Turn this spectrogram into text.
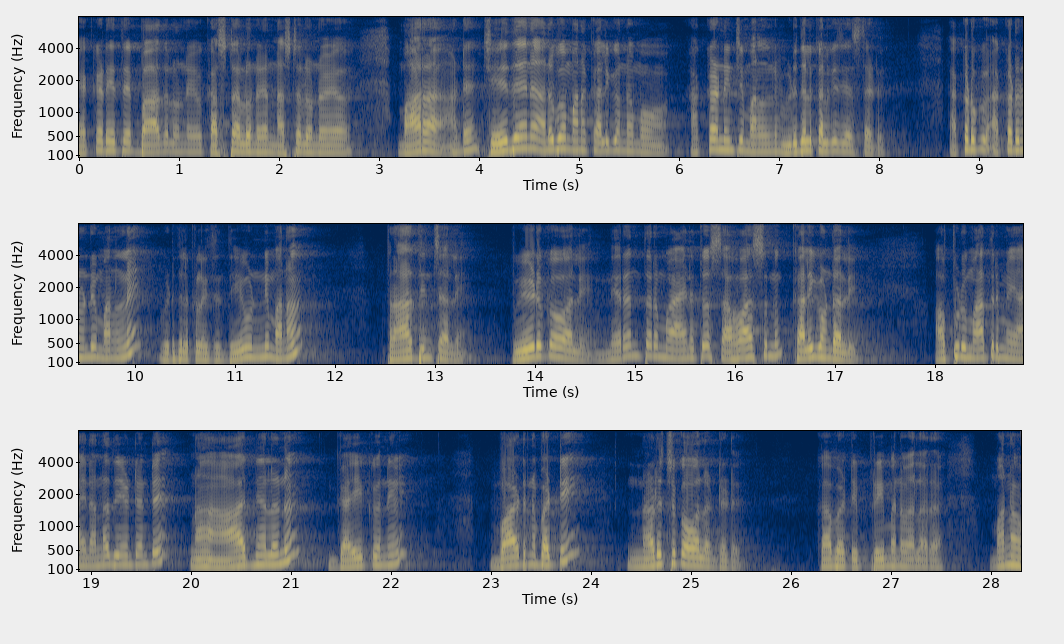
ఎక్కడైతే బాధలు ఉన్నాయో కష్టాలు ఉన్నాయో నష్టాలు ఉన్నాయో మారా అంటే చేదైన అనుభవం మనం కలిగి ఉన్నామో అక్కడి నుంచి మనల్ని విడుదల కలిగజేస్తాడు. అక్కడ అక్కడ నుండి మనల్ని విడుదల కలిగి దేవుడిని మనం ప్రార్థించాలి వేడుకోవాలి నిరంతరం ఆయనతో సహవాసం కలిగి ఉండాలి. అప్పుడు మాత్రమే ఆయన అన్నది ఏంటంటే నా ఆజ్ఞలను గైకొని వాటిని బట్టి నడుచుకోవాలంటాడు. కాబట్టి ప్రియమైన వాళ్ళారా మనం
